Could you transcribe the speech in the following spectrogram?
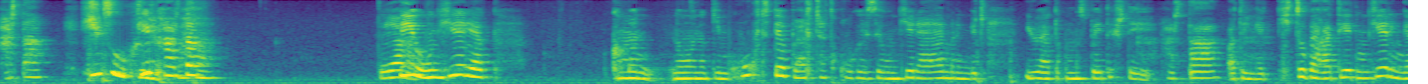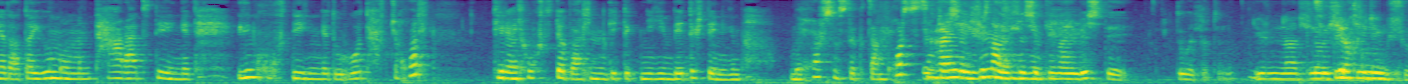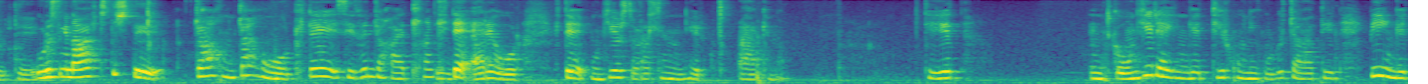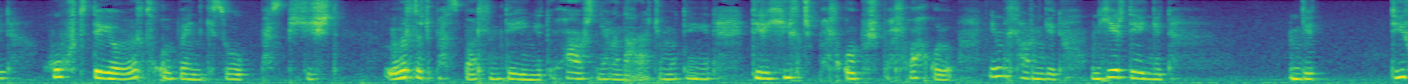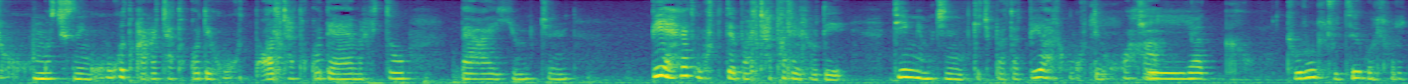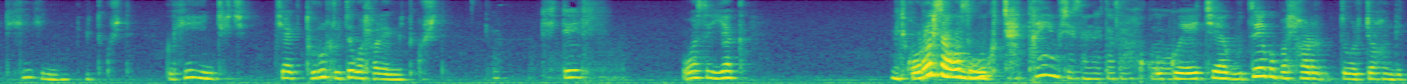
Хартаа. Хинс үг Тэр хартаа. Би үнэхээр яг комон нөгөө нэг юм хүүхдтэй болж чадахгүйгээсээ үнэхээр амар ингэж юу яадаг хүмүүс байдаг штэ. Хартаа. Одоо ингээд хэцүү байгаа. Тэгээд үнэхээр ингээд одоо юм юм таарад тий ингээд энэ хүүхдийг ингээд өргөөд авчих бол тэр аль хүүхдтэй болно гэдэг нэг юм байдаг штэ нэг юм мухар сүсэг замхар сүсэг гэж юм кино юм байна штэ. Зүг болгож байна. ер нь бол тэр юм шүү те. Өрөөс ингэ аваачдаг штэ. жоохон жоохон өөр. Гэтэ сэдвэн жоохон адилхан. Гэтэ арай өөр. Гэтэ үнэхээр зураалын үнэхээр аа кино. Тэгээд үнэхээр үнэхээр яг ингээд тэр хүнийг үргэж аваа. Тэгээд би ингээд хүүхдтэйгээ уулзахгүй байна гэсэн үг бас биш шүү дээ. Уулзаж бас болно те ингээд ухаан орсныхаа дараа ч юм уу те ингээд тэрийг хилж болохгүй биш болох байхгүй юу. Ийм болохоор ингээд үнэхээр те ингээд ингээд тэр хүмүүс ч гэсэн хүүхэд гаргаж чадахгүй тэг хүүхэд олж чадахгүй тэг амар хэцүү байгаа юм чинь би ахаад хүүхэдтэй болж чадхал байлгүй дээ. Тим юм чинь гэж бодоод би бол хүүхдийг өгөх байхаа. яг төрүүлж үзээг болохоор хин хин мэдэхгүй шүү дээ. Гэхдээ хин хин ч гэж чи яг төрүүлж үзээг болохоор яг мэдэхгүй шүү дээ. Гэтэл Угаасаа яг гурван лагаас өгч чадах юм шиг санагдаад байгаа байхгүй юу? үгүй ээ чи яг үзээгүй болохоор зүгээр жоох ингэ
